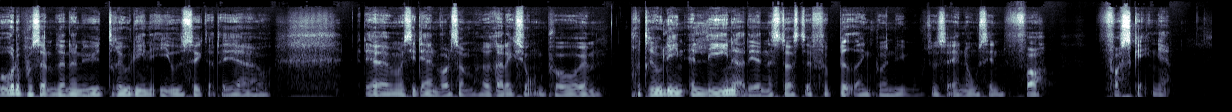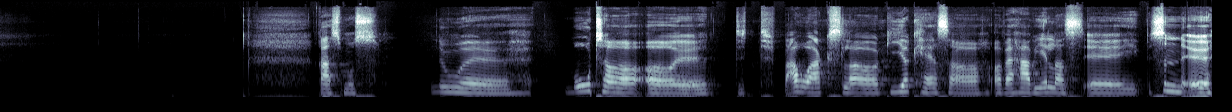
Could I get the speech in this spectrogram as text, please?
8% med den her nye drivline i udsigt, og det er jo det er, må sige, det er en voldsom redaktion på, øh, på drivlinjen alene, og det er den største forbedring på en ny motorserie nogensinde for, for Scania. Rasmus, nu øh, motor og øh, bagaksler og gearkasser og, og hvad har vi ellers. Øh, sådan øh,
